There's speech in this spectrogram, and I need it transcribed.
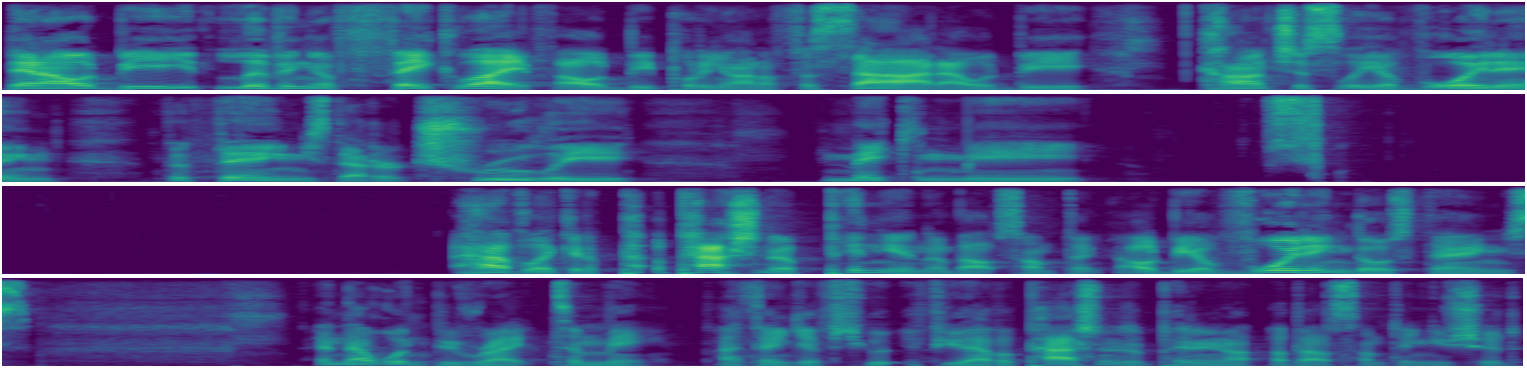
then I would be living a fake life. I would be putting on a facade. I would be consciously avoiding the things that are truly making me have like a, a passionate opinion about something. I would be avoiding those things, and that wouldn't be right to me. I think if you if you have a passionate opinion about something, you should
